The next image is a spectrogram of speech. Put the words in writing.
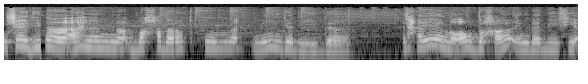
مشاهدينا أهلا بحضراتكم من جديد. الحقيقة أنه أوضح امبابي في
